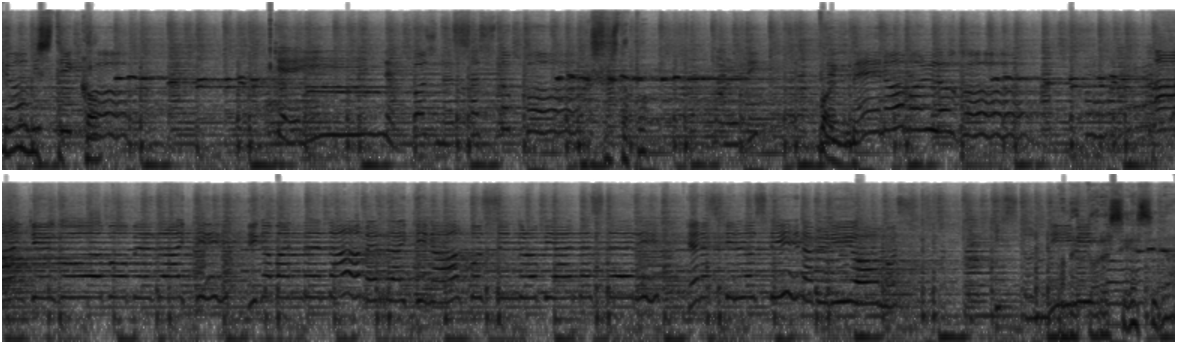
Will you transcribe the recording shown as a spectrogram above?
Υπάρχει κάποιο μυστικό Και είναι πως να σας το πω. Σας το πω. Πολύ, Πολύ. δεμένο ομολογώ. Αν κι εγώ από παιδάκι Είχα πάντα ένα μεράκι Να έχω συντροφιά ένα αστέρι Και ένα σκύλο στην αυλή. Όμως Εκεί στον Πάμε ήμιτο τώρα σιγά σιγά.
